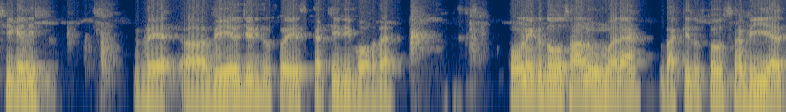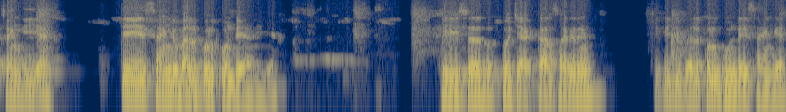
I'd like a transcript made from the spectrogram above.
ਠੀਕ ਹੈ ਜੀ, ਵੇ- ਅਹ ਵੇਲ ਜਿਹੜੀ ਦੋਸਤੋ ਇਸ ਕੱਟੀ ਦੀ ਬਹੁਤ ਹੈ। ਪੌਣੇ ਕੁ 2 ਸਾਲ ਉਮਰ ਹੈ, ਬਾਕੀ ਦੋਸਤੋ ਸੰਭੀ ਹੈ, ਚੰਗੀ ਹੈ, ਤੇ ਸਿੰਘ ਬਿਲਕੁਲ ਕੁੰਡਿਆਂ ਦੀ ਹੈ। ਫੇਸ ਦੋਸਤੋ ਚੈੱਕ ਕਰ ਸਕਦੇ ਹੋ। ਠੀਕ ਹੈ ਜੀ, ਬਿਲਕੁਲ ਕੁੰਡੇ ਸਿੰਘ ਹੈ।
